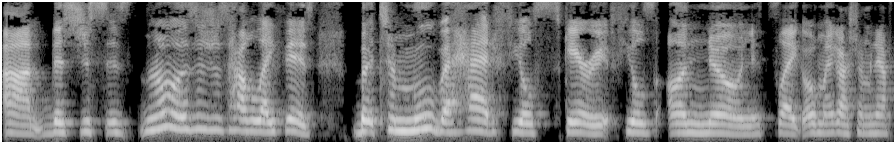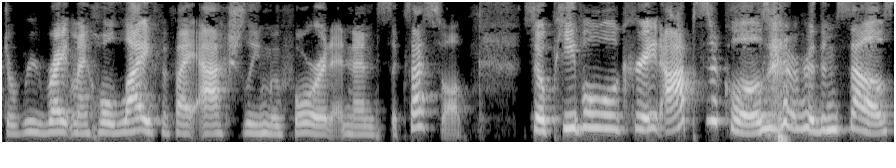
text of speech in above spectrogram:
um, this just is no, this is just how life is. But to move ahead feels scary. It feels unknown. It's like, oh my gosh, I'm gonna have to rewrite my whole life if I actually move forward and I'm successful. So people will create obstacles for themselves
